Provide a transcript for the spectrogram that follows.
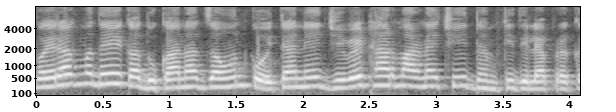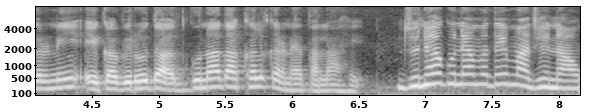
वैरागमध्ये एका दुकानात जाऊन कोयत्याने जीवे ठार मारण्याची धमकी दिल्याप्रकरणी एका विरोधात गुन्हा दाखल करण्यात आला आहे. जुन्या गुन्ह्यामध्ये माझे नाव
